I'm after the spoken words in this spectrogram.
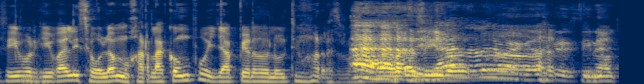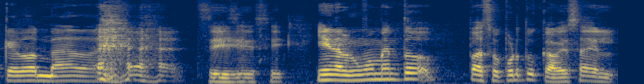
Sí, porque igual y se vuelve a mojar la compu y ya pierdo el último respaldo. Ah, sí, quedó no quedó nada. Sí, sí, sí. ¿Y en algún momento pasó por tu cabeza el,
